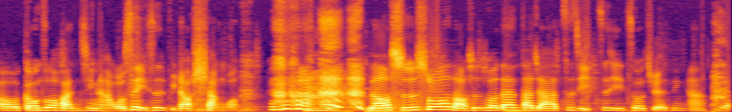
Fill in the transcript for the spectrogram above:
呃工作环境啊，我自己是比较向往。老实说，老实说，但大家自己自己做决定啊。对。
